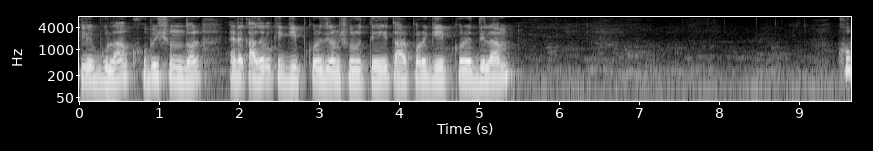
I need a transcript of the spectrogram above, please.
ক্লিপগুলা খুবই সুন্দর। এটা কাজলকে গিফট করে দিলাম শুরুতেই, তারপরে গিফট করে দিলাম। খুব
